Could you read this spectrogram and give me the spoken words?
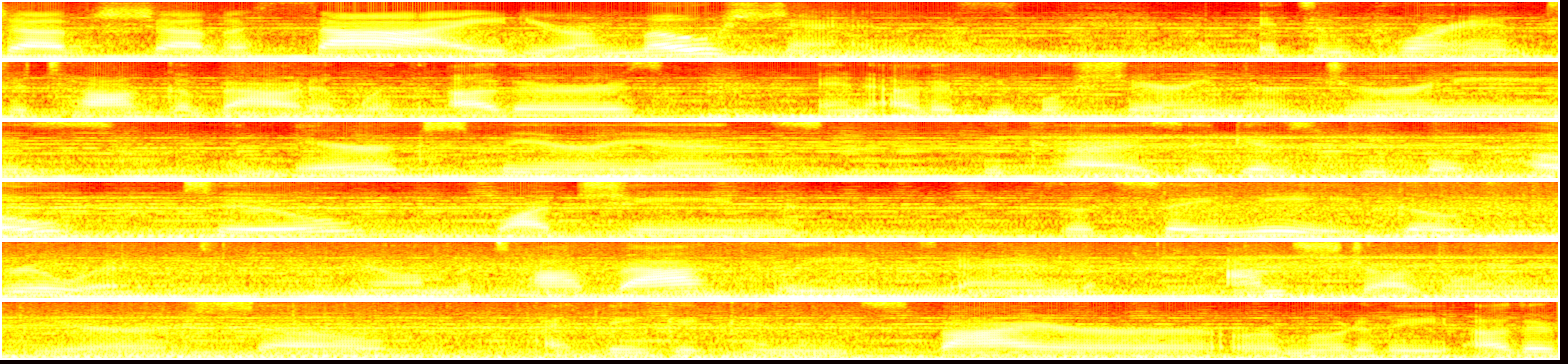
shove, shove aside your emotions. It's important to talk about it with others and other people sharing their journeys and their experience because it gives people hope too, watching, let's say me, go through it. You know, I'm a top athlete and I'm struggling here, so I think it can inspire or motivate other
